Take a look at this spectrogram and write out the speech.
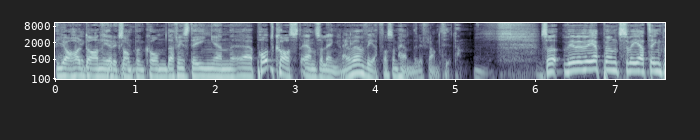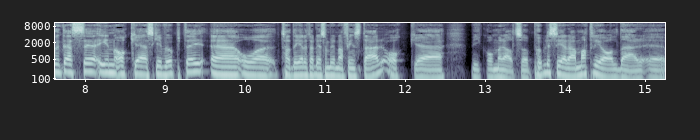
Jag har egen danieriksson.com, där finns det ingen eh, podcast än så länge, men vem vet vad som händer i framtiden. Så www.sveating.se in och skriv upp dig och ta del av det som redan finns där. Och Vi kommer alltså publicera material där eh,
